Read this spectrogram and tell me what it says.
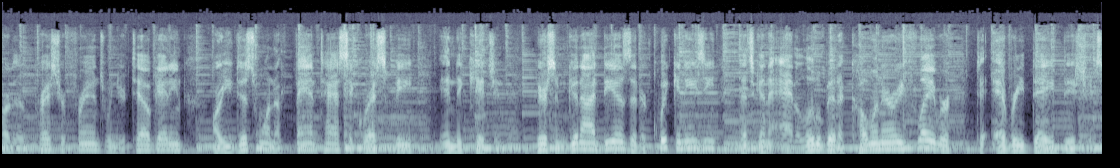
or to impress your friends when you're tailgating? Or you just want a fantastic recipe? In the kitchen. Here's some good ideas that are quick and easy that's going to add a little bit of culinary flavor to everyday dishes.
